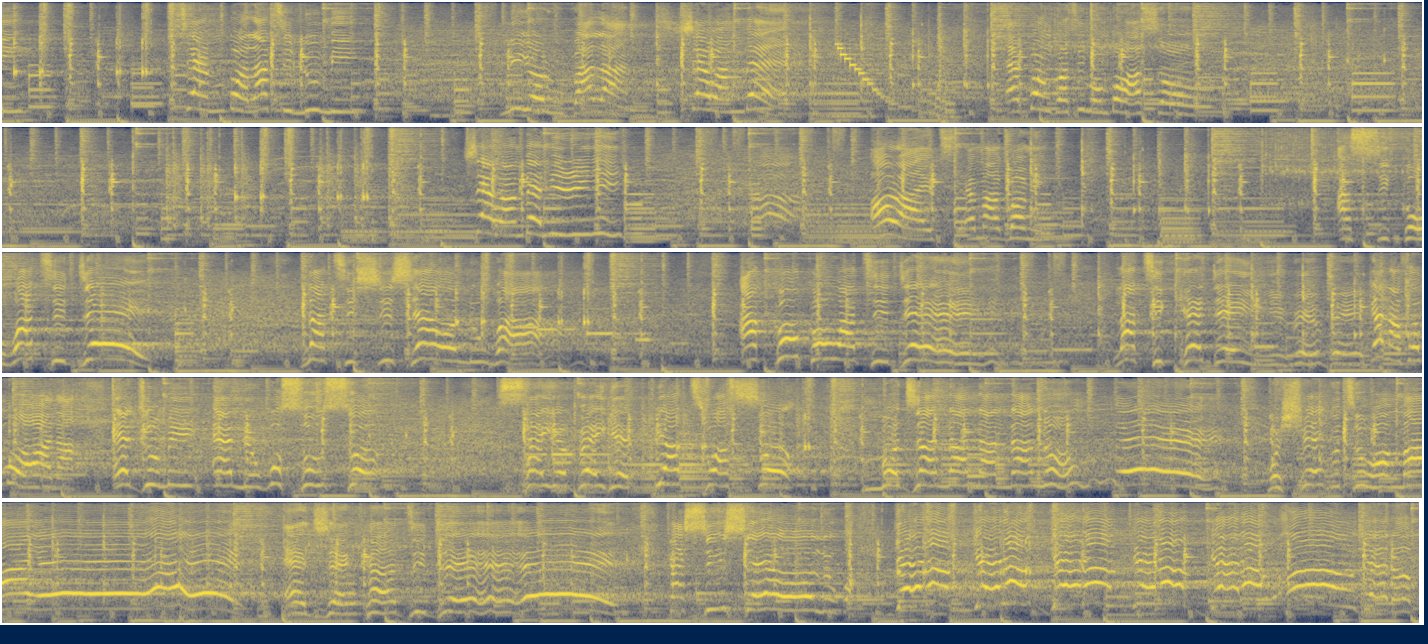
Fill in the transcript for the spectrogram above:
Mi tẹ́ ń bọ̀ láti ìlú mi ní yorùbá land. Ṣé wà ń bẹ̀? Ẹ gbọ́ nǹkan tí mo ń bọ̀ wá sọ. O. ṣé wà ń bẹ̀ mi rí yín? Alright ẹ máa gbọ́ mi. àsìkò wa ti dé láti ṣiṣẹ́ olúwa. Àkókò wa ti dé láti kéde ìyìn rere. Ghana honor, ẹjú mi ẹni wo soso. Sẹ́yẹ̀bẹ̀yẹ̀ bí àtúwà so. Mo já nánánánú. Mo ṣẹ́gun tí wọ́n máa yẹ. Ẹ ká dìde. Olùwà. Get up, get up, get up, get up, get up, oh get up.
